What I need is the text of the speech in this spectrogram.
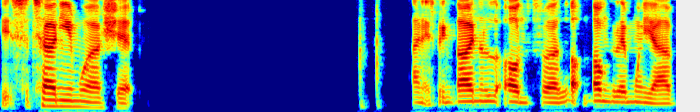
It's Saturnian worship. And it's been going on for a lot longer than we have.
